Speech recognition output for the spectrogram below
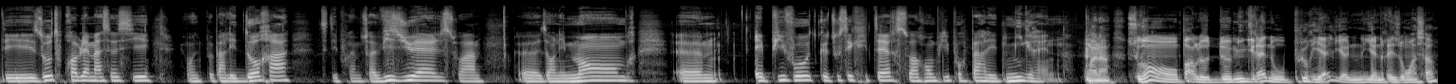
des autres problèmes associés. On peut parler d'aura, c'est des problèmes soit visuels, soit euh, dans les membres. Euh, et puis, il faut que tous ces critères soient remplis pour parler de migraine. Voilà. Souvent, on parle de migraine au pluriel. Il y a une, il y a une raison à ça?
